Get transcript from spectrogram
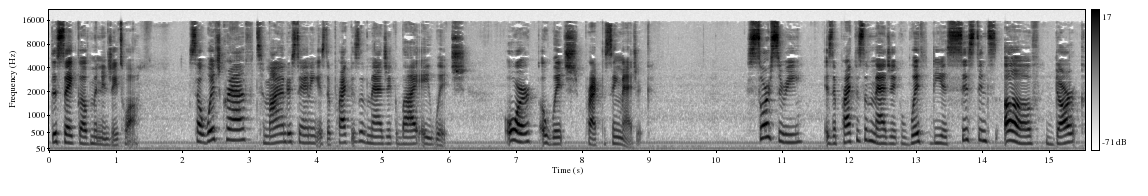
the sake of menage toi. So, witchcraft, to my understanding, is the practice of magic by a witch or a witch practicing magic. Sorcery is the practice of magic with the assistance of dark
